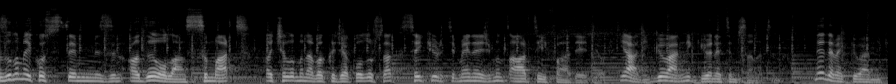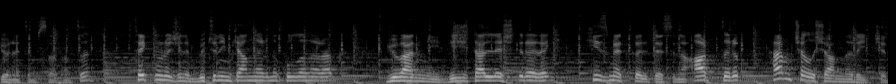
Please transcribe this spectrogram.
Yazılım ekosistemimizin adı olan Smart, açılımına bakacak olursak Security Management artı ifade ediyor. Yani güvenlik yönetim sanatını. Ne demek güvenlik yönetim sanatı? Teknolojinin bütün imkanlarını kullanarak, güvenliği dijitalleştirerek hizmet kalitesini arttırıp hem çalışanları için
